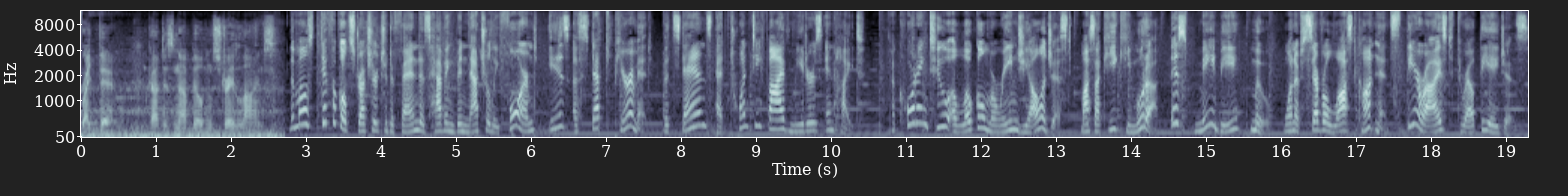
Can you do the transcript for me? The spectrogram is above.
Right there. God does not build in straight lines. The most difficult structure to defend as having been naturally formed is a stepped pyramid that stands at 25 meters in height. According to a local marine geologist, Masaki Kimura, this may be Mu, one of several lost continents theorized throughout the ages.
